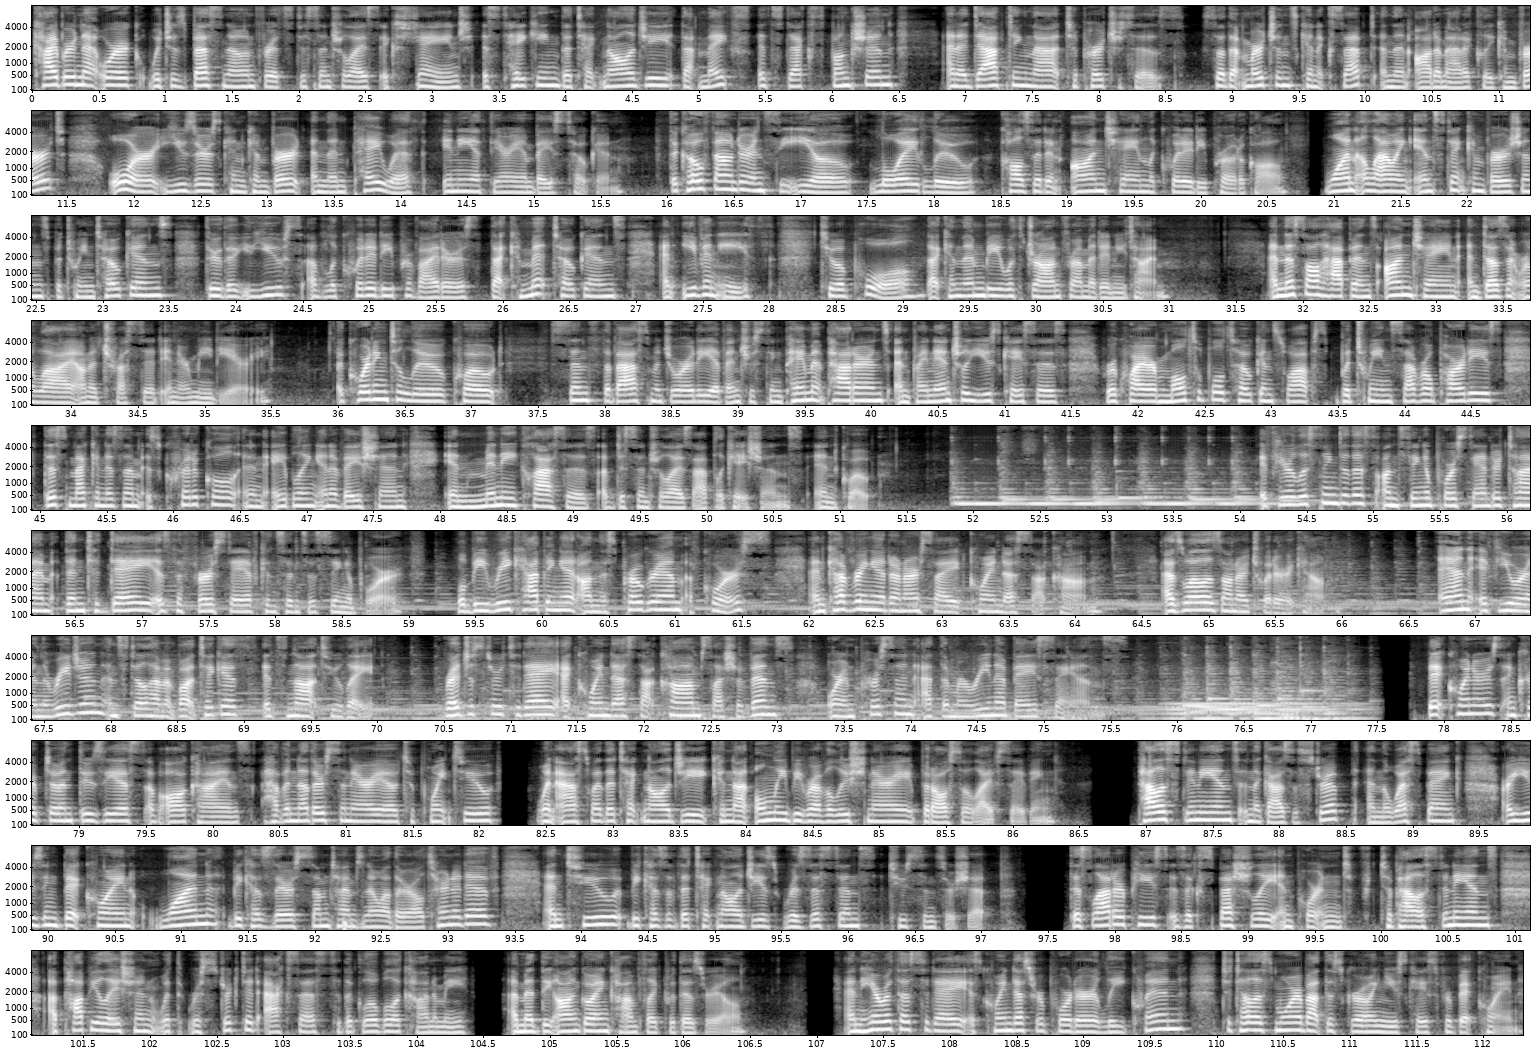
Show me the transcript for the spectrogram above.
Kyber Network, which is best known for its decentralized exchange, is taking the technology that makes its DEX function and adapting that to purchases so that merchants can accept and then automatically convert, or users can convert and then pay with any Ethereum based token. The co founder and CEO, Loi Luu, calls it an on chain liquidity protocol. one allowing instant conversions between tokens through the use of liquidity providers that commit tokens and even ETH to a pool that can then be withdrawn from at any time. And this all happens on chain and doesn't rely on a trusted intermediary. According to Luu, quote, since the vast majority of interesting payment patterns and financial use cases require multiple token swaps between several parties, this mechanism is critical in enabling innovation in many classes of decentralized applications. End quote. If you're listening to this on Singapore Standard Time, then today is the first day of Consensus Singapore. We'll be recapping it on this program, of course, and covering it on our site, coindesk.com, as well as on our Twitter account. And if you are in the region and still haven't bought tickets, it's not too late. Register today at coindesk.com slash events or in person at the Marina Bay Sands. Bitcoiners and crypto enthusiasts of all kinds have another scenario to point to when asked why the technology can not only be revolutionary but also life saving. Palestinians in the Gaza Strip and the West Bank are using Bitcoin, one, because there's sometimes no other alternative, and two, because of the technology's resistance to censorship. This latter piece is especially important to Palestinians, a population with restricted access to the global economy amid the ongoing conflict with Israel. And here with us today is Coindesk reporter Leigh Cuen to tell us more about this growing use case for Bitcoin.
